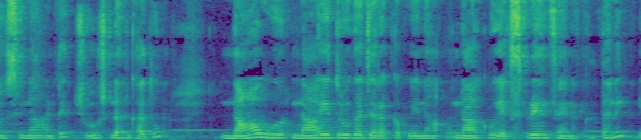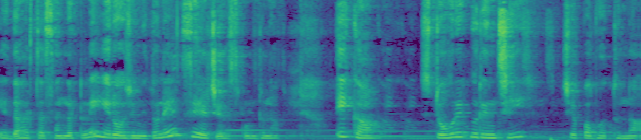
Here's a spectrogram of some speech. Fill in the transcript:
చూసిన అంటే చూడడం కాదు నా ఊరు నా ఎదురుగా జరగకపోయినా నాకు ఎక్స్పీరియన్స్ అయిన కథని యథార్థ సంఘటన ఈరోజు మీతో నేను షేర్ చేసుకుంటున్నా. ఇక స్టోరీ గురించి చెప్పబోతున్నా.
